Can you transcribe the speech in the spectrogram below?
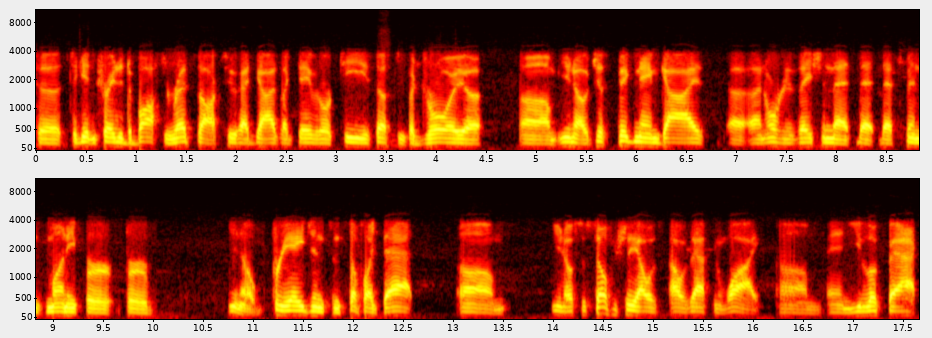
to to getting traded to Boston Red Sox, who had guys like David Ortiz, Dustin Pedroia, um, you know, just big name guys. Uh, an organization that that that spends money for for you know free agents and stuff like that. Um, you know, so selfishly, I was I was asking why. Um, and you look back,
